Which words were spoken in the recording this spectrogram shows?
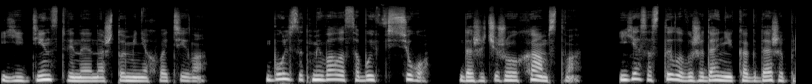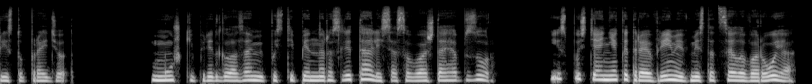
Единственное, на что меня хватило. Боль затмевала собой все, даже чужое хамство, и я застыла в ожидании, когда же приступ пройдет. Мушки перед глазами постепенно разлетались, освобождая обзор, и спустя некоторое время вместо целого роя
